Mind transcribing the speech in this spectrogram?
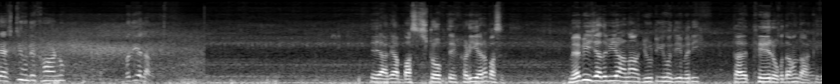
ਟੇਸਟੀ ਹੁੰਦੇ ਖਾਣ ਨੂੰ। ਵਧੀਆ ਲੱਗਦਾ। ਇਹ ਆ ਗਿਆ ਬੱਸ ਸਟਾਪ ਤੇ ਖੜੀ ਆ ਨਾ ਬੱਸ। ਮੈਂ ਵੀ ਜਦ ਵੀ ਆਣਾ ਡਿਊਟੀ ਹੁੰਦੀ ਮੇਰੀ, ਤਾਂ ਇੱਥੇ ਰੁਕਦਾ ਹੁੰਦਾ ਆ ਕੇ।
